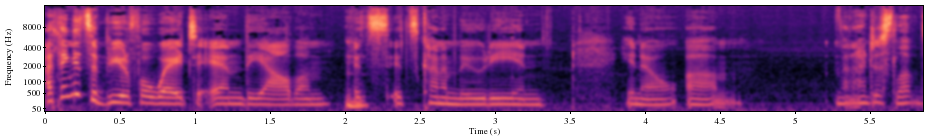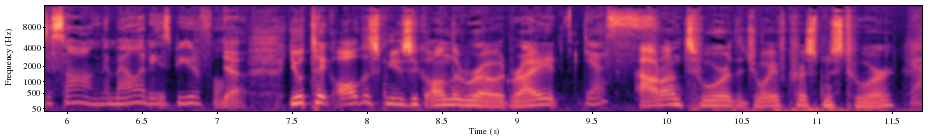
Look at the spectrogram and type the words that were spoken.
I think it's a beautiful way to end the album. Mm-hmm. It's it's kind of moody and, you know. Um, and I just love the song. The melody is beautiful. Yeah. You'll take all this music on the road, right? Yes. Out on tour, the Joy of Christmas tour. Yeah.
